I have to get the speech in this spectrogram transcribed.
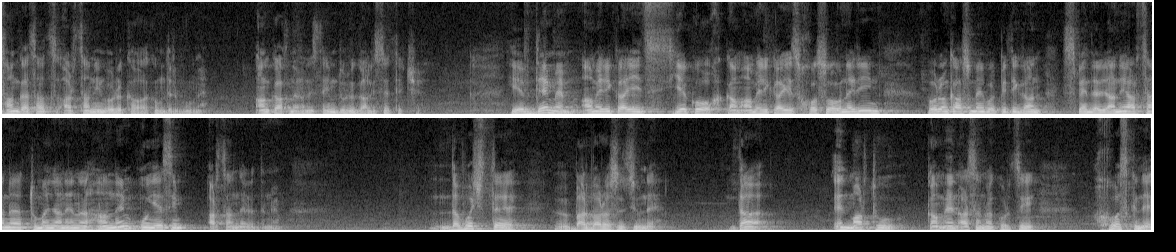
ցանկացած արցանին, որը քաղաքում դրվում է։ Անկախ նրանից, թե իմ դուրը գալիս է թե չէ։ Եվ դեմ եմ Ամերիկայից եկող կամ Ամերիկայից խոսողներին, որոնք ասում են, որ պիտի գան Սպենդերյանի արցանը, Թումանյանյանը հանեմ ու ես իմ արցանները դնեմ։ Դա ոչ թե բարբարոսություն է։ Դա այն մարդու կամ այն արսանակորցի խոսքն է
